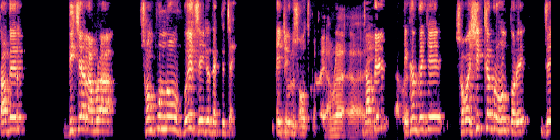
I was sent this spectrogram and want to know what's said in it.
তাদের বিচার আমরা সম্পূর্ণ হয়েছে এটা দেখতে চাই। এইটি হলো সহজ কথা। আমরা যাতে এখান থেকে সবাই শিক্ষা গ্রহণ করে যে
